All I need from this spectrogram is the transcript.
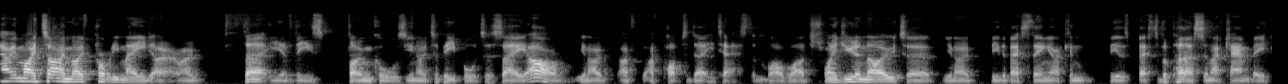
Now in my time i've probably made i don't know 30 of these phone calls, you know, to people to say, oh, you know, I've, I've popped a dirty test and blah, blah. Just wanted you to know to, you know, be the best thing I can be as best of a person I can be. Do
